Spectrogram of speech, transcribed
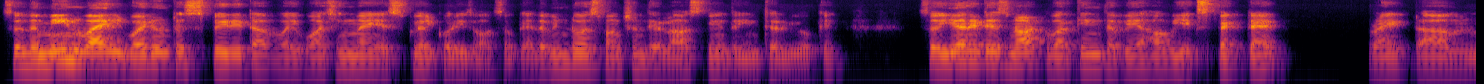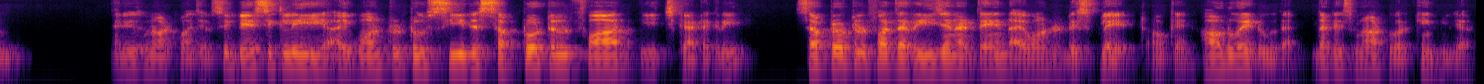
So in the meanwhile why don't you speed it up by watching my SQL queries also okay? The Windows function they will ask you in the interview okay? So here it is not working the way how we expected right? Um it is not much. See, basically, I wanted to see the subtotal for each category. Subtotal for the region at the end, I want to display it. Okay. How do I do that? That is not working here.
